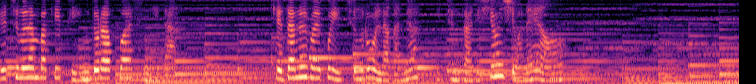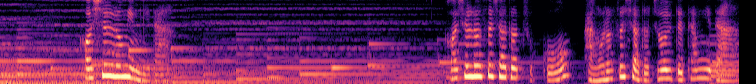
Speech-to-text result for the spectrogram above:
1층을 한 바퀴 빙 돌아 보았습니다. 계단을 밟고 2층으로 올라가면 2층도 아주 시원시원해요. 거실룸입니다. 거실로 쓰셔도 좋고 방으로 쓰셔도 좋을 듯 합니다.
